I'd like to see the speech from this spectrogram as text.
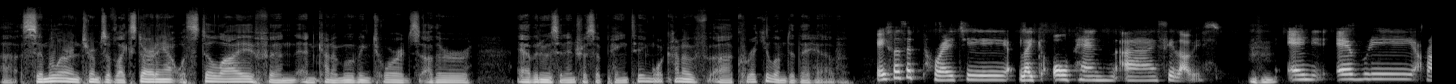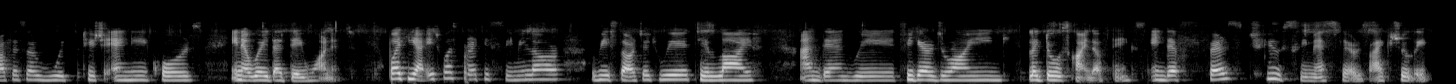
uh, similar in terms of like starting out with still life and and kind of moving towards other avenues and interests of painting? What kind of uh, curriculum did they have? It was a pretty like open uh, syllabus. Mm-hmm. And every professor would teach any course in a way that they wanted. But yeah, it was pretty similar. We started with still life and then with figure drawing, like those kind of things. In the first two semesters, actually,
